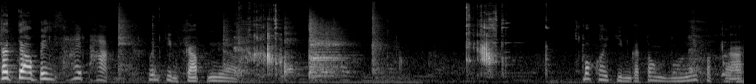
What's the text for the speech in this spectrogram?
ก็จะเอาไปให้ผักเพื่อนกินกับเนี่ยบ่ค่อยกินก็ต้องมีประกอนะบ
